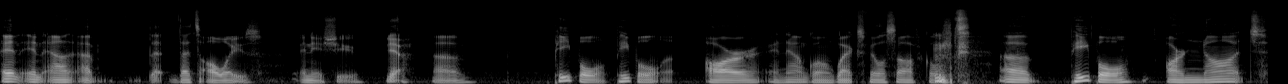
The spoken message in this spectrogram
and and I, I, that that's always an issue. Yeah, Um, people people are, and now I'm going wax philosophical. uh, people are not.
